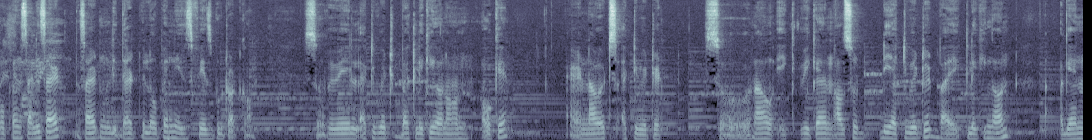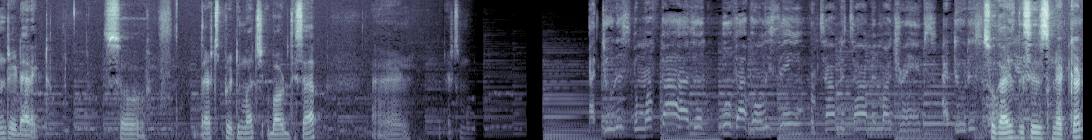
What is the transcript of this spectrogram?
opens any site the site that will open is facebook.com so we will activate it by clicking on, on ok and now it's activated. So now we can also deactivate it by clicking on again redirect. So that's pretty much about this app and so guys this is netcut.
